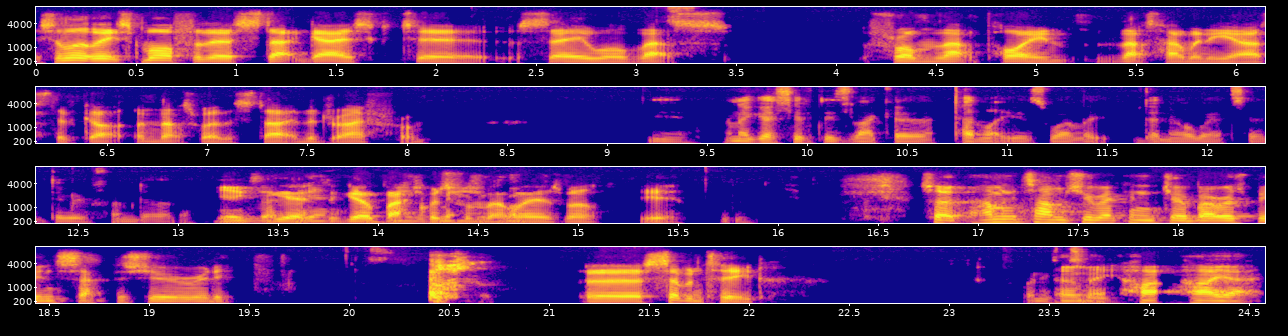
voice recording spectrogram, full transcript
It's a little. It's more for the stat guys to say, well, that's from that point. That's how many yards they've got, and that's where they started the drive from. yeah. And I guess if there's like a penalty as well, it, they know where to do it from, don't they? Yeah, exactly. yeah, to go backwards from that way as well. Yeah, So, how many times do you reckon Joe Burrow's been sacked this year already? uh, seventeen. Twenty-two. Oh, mate, hi- higher.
